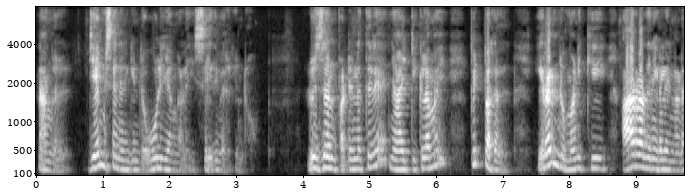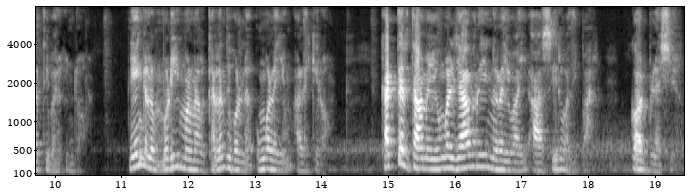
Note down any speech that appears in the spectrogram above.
நாங்கள் ஜேம்சன் என்கின்ற ஊழியங்களை செய்து வருகின்றோம். லுசன் பட்டணத்திலே ஞாயிற்றுக்கிழமை பிற்பகல் இரண்டு மணிக்கு ஆராதனைகளை நடத்தி வருகின்றோம். நீங்களும் முடியுமானால் கலந்து கொள்ள உங்களையும் அழைக்கிறோம். கர்த்தர் தாமே உங்கள் யாவரையும் நிறைவாய் ஆசீர்வதிப்பார். காட் bless you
